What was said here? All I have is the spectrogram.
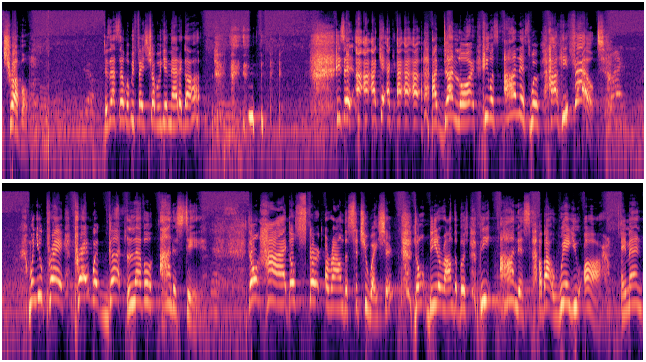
trouble. Is that so? When we face trouble, we get mad at God? he said, I, I, I can't, I, I, I, am done, Lord. He was honest with how he felt. When you pray, pray with gut level honesty. Don't hide, don't skirt around the situation, don't beat around the bush. Be honest about where you are. Amen.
